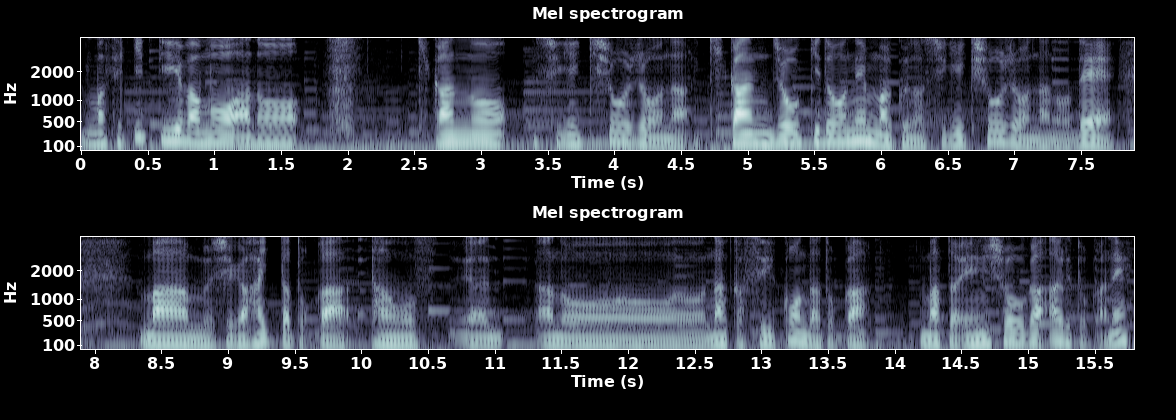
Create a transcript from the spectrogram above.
まあ咳って言えばもうあの気管の刺激症状な気管上気道粘膜の刺激症状なのでまあ虫が入ったとか痰をあのー、なんか吸い込んだとかまた炎症があるとかね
